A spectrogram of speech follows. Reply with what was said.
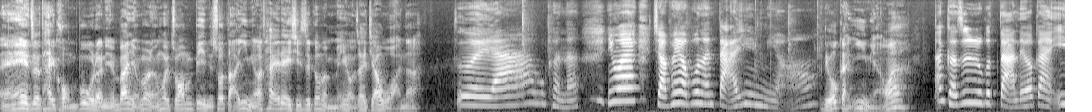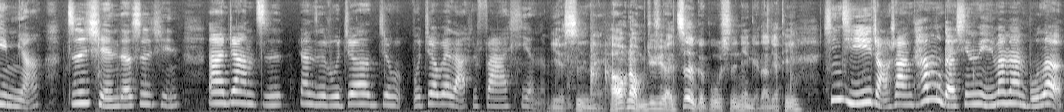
哎，这太恐怖了！你们班有没有人会装病？说打疫苗太累，其实根本没有在家玩呢。对呀，不可能，因为小朋友不能打疫苗。流感疫苗啊？那可是如果打流感疫苗之前的事情，那这样子，这样子不就就不就被老师发现了吗？也是呢。好，那我们继续来这个故事念给大家听。星期一早上，汤姆的心里闷闷不乐，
